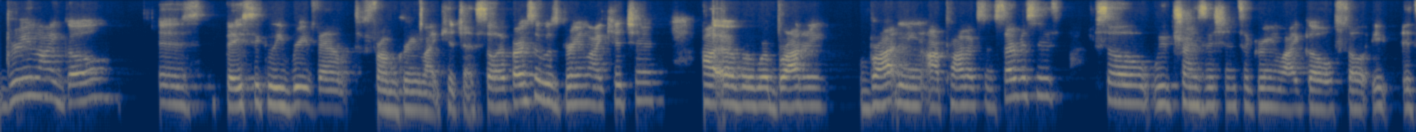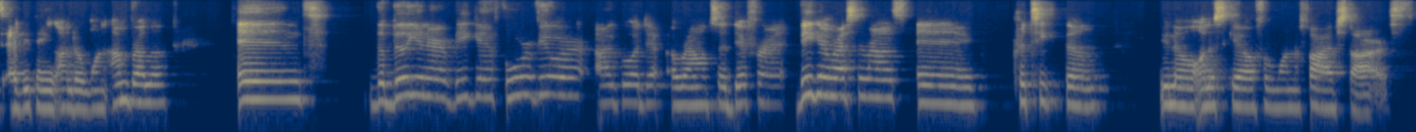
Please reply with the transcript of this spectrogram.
greenlight go is basically revamped from Greenlight Kitchen. So at first it was Greenlight Kitchen. However, we're broadening broadening our products and services. So we've transitioned to Greenlight Go. So it, it's everything under one umbrella. And the billionaire vegan food reviewer, I go around to different vegan restaurants and critique them, you know, on a scale from one to five stars.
